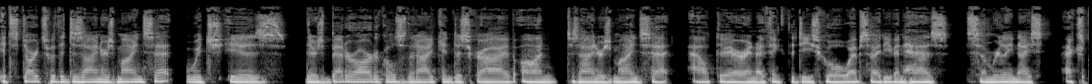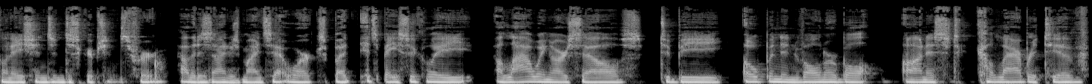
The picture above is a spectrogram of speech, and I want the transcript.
It starts with a designer's mindset, which is there's better articles that I can describe on designer's mindset out there. And I think the D School website even has some really nice explanations and descriptions for how the designer's mindset works. But it's basically allowing ourselves to be open and vulnerable, honest, collaborative,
